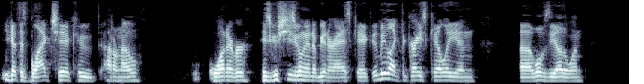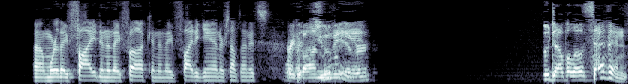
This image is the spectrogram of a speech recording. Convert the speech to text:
you got this black chick who I don't know whatever. He's she's going to end up getting her ass kicked. It'd be like the Grace Kelly and uh, what was the other one? Um, where they fight and then they fuck and then they fight again or something. It's Every Bond movie Julian. ever. Who 007?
